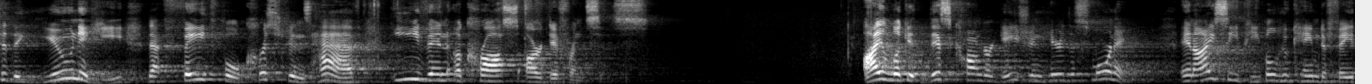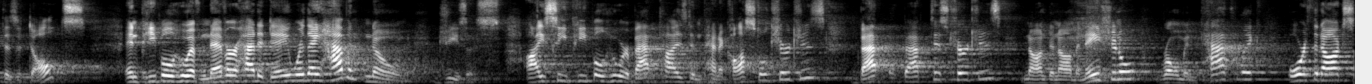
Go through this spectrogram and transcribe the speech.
to the unity that faithful Christians have even across our differences. I look at this congregation here this morning, and I see people who came to faith as adults and people who have never had a day where they haven't known Jesus. I see people who are baptized in Pentecostal churches, Baptist churches, non denominational, Roman Catholic, Orthodox,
